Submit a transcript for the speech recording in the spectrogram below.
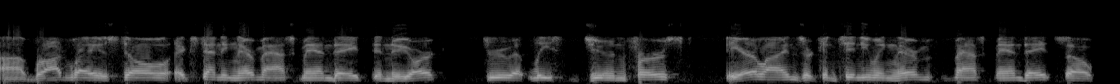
uh, Broadway is still extending their mask mandate in New York through at least June 1st. The airlines are continuing their mask mandate. So,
